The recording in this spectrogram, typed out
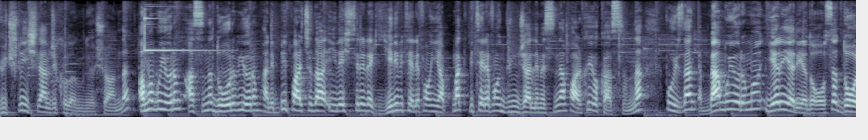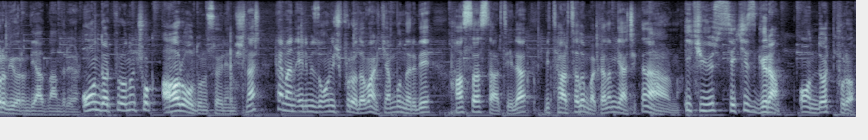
güçlü işlemci kullanılıyor şu anda. Ama bu yorum aslında doğru bir yorum. Hani bir parça daha iyileştirerek yeni bir telefon yapmak bir telefon güncellemesinden farkı yok aslında. Bu yüzden ben bu yorumu yarı yarıya da olsa doğru bir yorum diye adlandırıyorum. 14 Pro'nun çok ağır olduğunu söylemişler. Hemen elimizde 13 Pro'da varken bunları bir hassas tartıyla bir tartalım bakalım gerçekten ağır mı? 208 gram 14 Pro.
